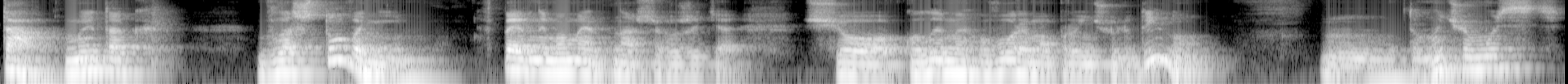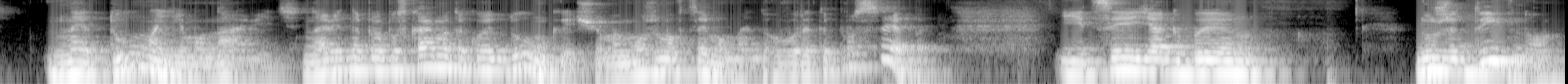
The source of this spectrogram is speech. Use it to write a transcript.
так, ми так влаштовані в певний момент нашого життя що коли ми говоримо про іншу людину, то ми чомусь не думаємо навіть, навіть не припускаємо такої думки, що ми можемо в цей момент говорити про себе. І це якби дуже дивно,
